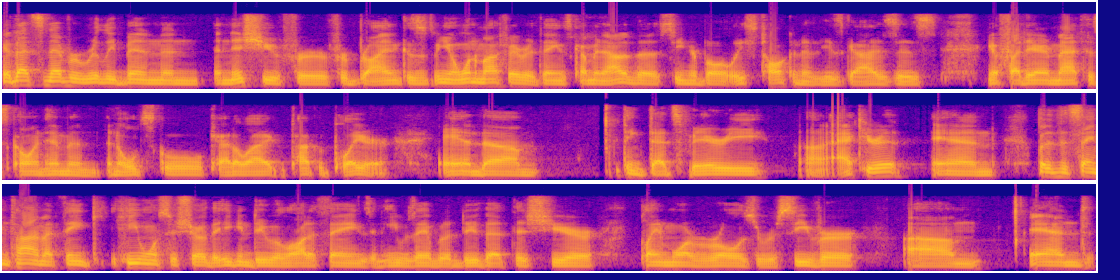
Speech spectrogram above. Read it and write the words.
you know, that's never really been an, an issue for for Brian because you know one of my favorite things coming out of the Senior Bowl, at least talking to these guys, is you know Phidarian Mathis calling him an, an old school Cadillac type of player, and um, I think that's very uh, accurate. And but at the same time, I think he wants to show that he can do a lot of things, and he was able to do that this year, playing more of a role as a receiver. Um, and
